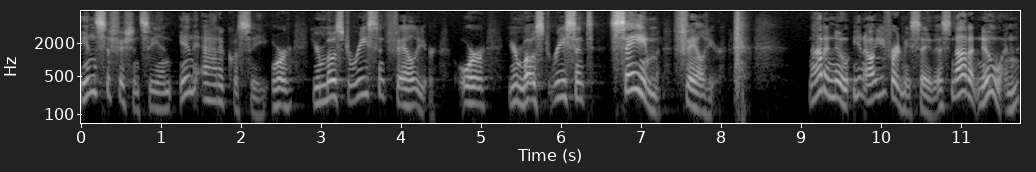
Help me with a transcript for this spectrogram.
insufficiency and inadequacy, or your most recent failure, or your most recent same failure. not a new, you know, you've heard me say this, not a new one,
